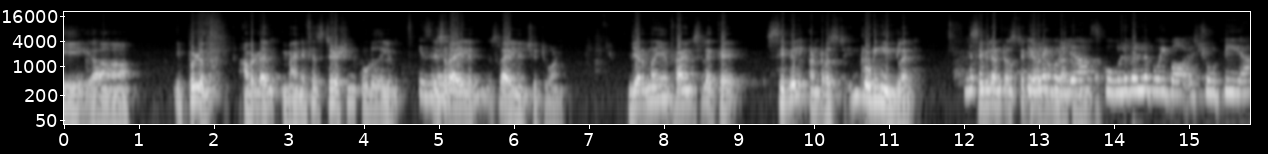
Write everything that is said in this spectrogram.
ഈ ഇപ്പോഴും അവരുടെ മാനിഫെസ്റ്റേഷൻ കൂടുതലും ഇസ്രായേലും ഇസ്രായേലിന് ചുറ്റുമാണ്. ജർമ്മനി ഫ്രാൻസിലൊക്കെ civil unrest including England. Civil unrest സ്കൂളുകളിൽ പോയി ഷൂട്ട് ചെയ്യുക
